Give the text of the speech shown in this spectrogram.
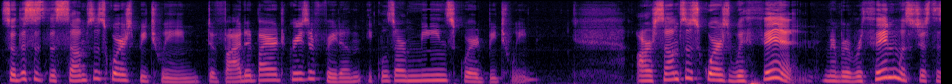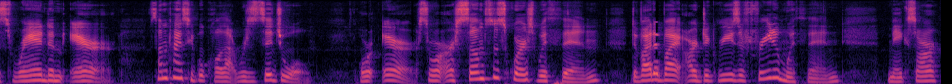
So this is the sums of squares between divided by our degrees of freedom equals our mean squared between. Our sums of squares within, remember within was just this random error. Sometimes people call that residual or error. So our sums of squares within divided by our degrees of freedom within makes our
